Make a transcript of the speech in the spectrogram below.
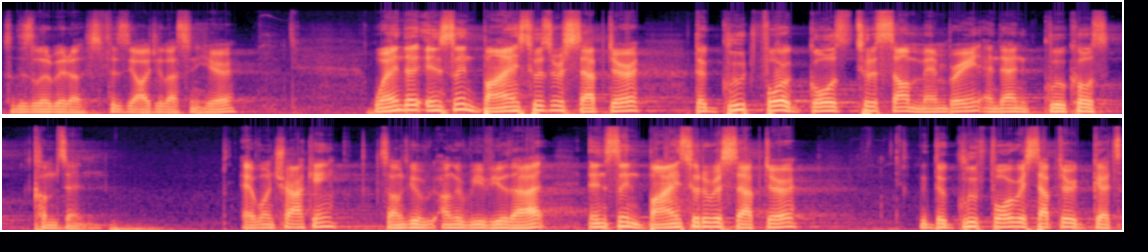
So there's a little bit of physiology lesson here. When the insulin binds to its receptor, the GLUT4 goes to the cell membrane and then glucose comes in. Everyone tracking? So I'm going to review that. Insulin binds to the receptor. The GLUT4 receptor gets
